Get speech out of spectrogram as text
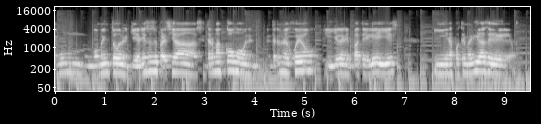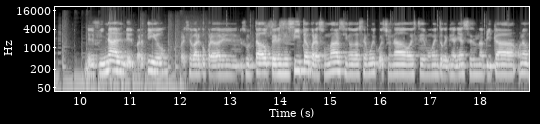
en un momento en el que Alianza se parecía sentar más cómodo en el, terreno de juego y llega el empate de Leyes. Y en las postrimerías de, del final del partido, aparece Barco para dar el resultado que necesita para sumar, si no va a ser muy cuestionado este momento que tiene Alianza, es una picada, una,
